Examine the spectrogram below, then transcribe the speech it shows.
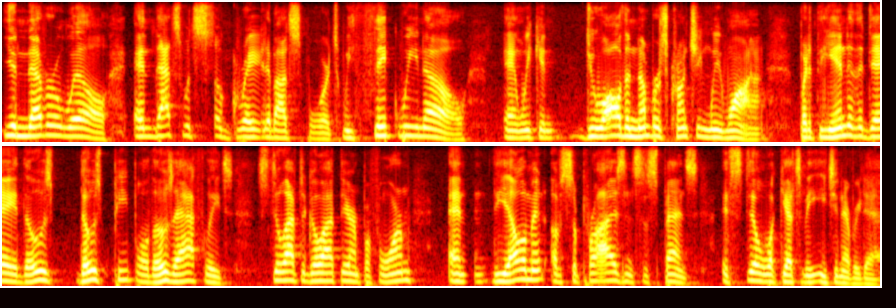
you never will, and that's what's so great about sports. We think we know, and we can do all the numbers crunching we want, but at the end of the day, those those people, those athletes, still have to go out there and perform. And the element of surprise and suspense it's still what gets me each and every day.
